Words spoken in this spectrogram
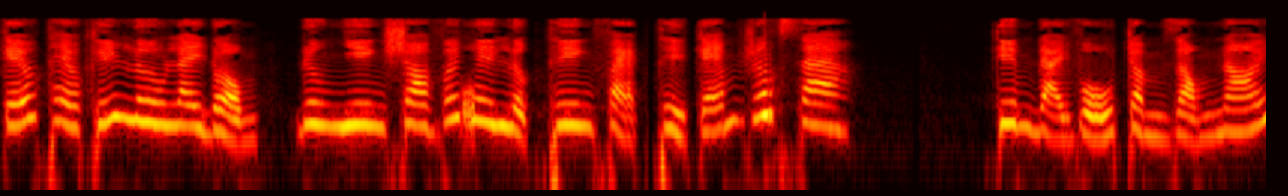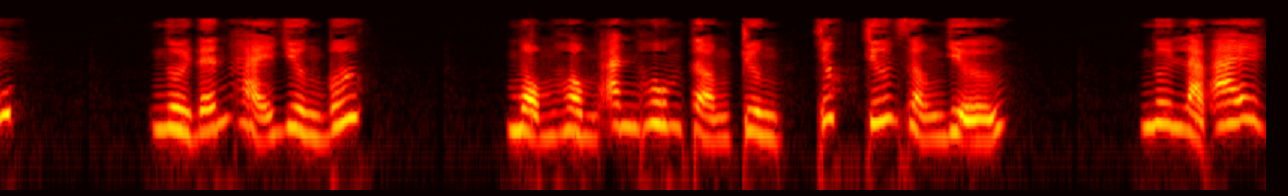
kéo theo khí lưu lay động, đương nhiên so với uy lực thiên phạt thì kém rất xa. Kim đại vũ trầm giọng nói. Người đến hãy dừng bước. Mộng hồng anh hung tận trừng, chất chứa giận dữ. Ngươi là ai?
